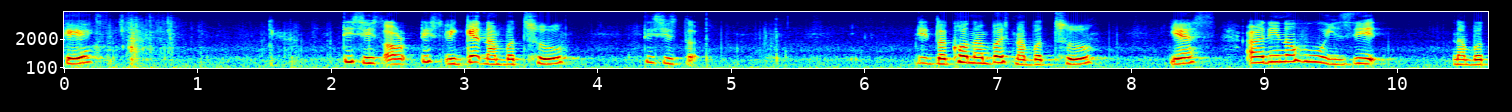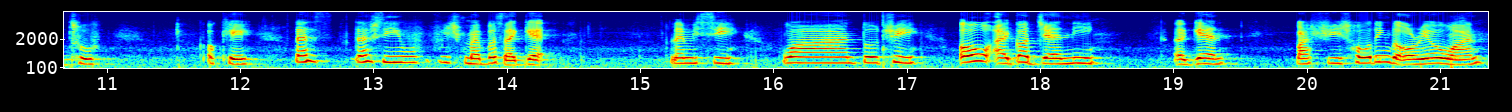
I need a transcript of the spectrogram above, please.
Okay. This is our this we get number two. This is the the code number is number two. Yes, I already know who is it. Number two. Okay, let's let's see which members I get. Let me see. One, two, three. Oh, I got jennie again, but she's holding the Oreo one.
